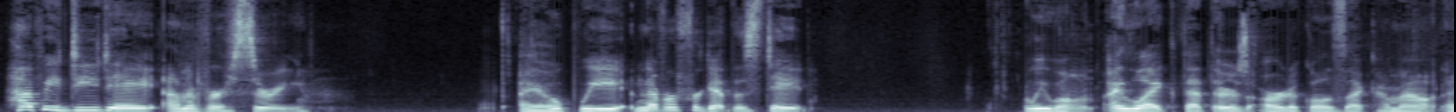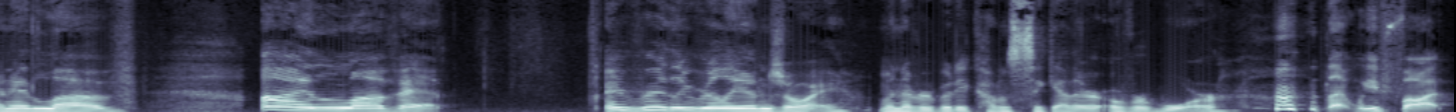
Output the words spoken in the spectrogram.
happy D Day anniversary. I hope we never forget this date. We won't. I like that there's articles that come out, and I love, I love it. I really, really enjoy when everybody comes together over war that we fought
